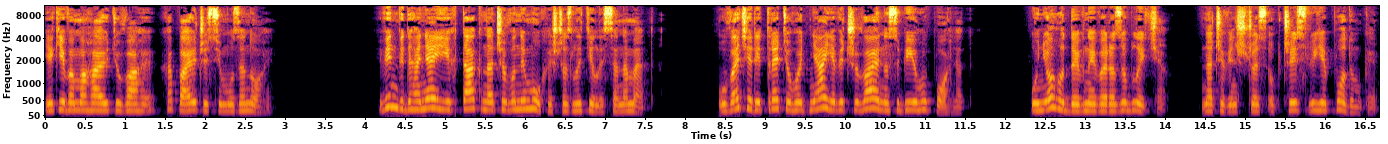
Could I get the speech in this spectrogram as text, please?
які вимагають уваги, хапаючись йому за ноги. Він відганяє їх так, наче вони мухи, що злетілися на мед. Увечері третього дня я відчуваю на собі його погляд. У нього дивний вираз обличчя, наче він щось обчислює подумки.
